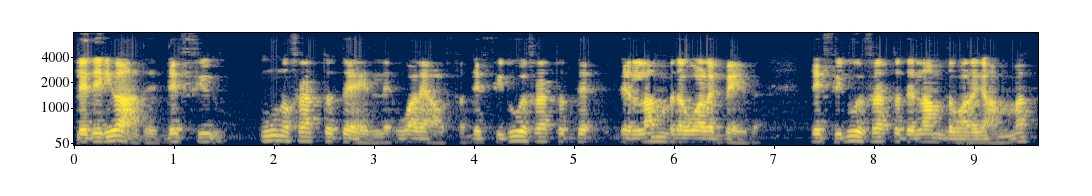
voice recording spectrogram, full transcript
Le derivate dφ1 fratto dl uguale alfa, dφ2 fratto de, del lambda uguale beta, dφ2 fratto del lambda uguale gamma,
